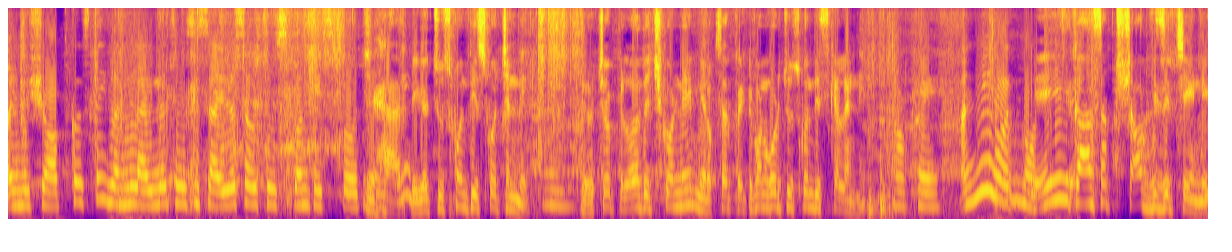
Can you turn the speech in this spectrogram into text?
అది మీరు షాప్కి వస్తే ఇవన్నీ లైవ్లో చూసి సైజెస్ అవి చూసుకొని తీసుకోవచ్చు. హ్యాపీగా చూసుకొని తీసుకొచ్చండి మీరు వచ్చే పిల్లలు తెచ్చుకోండి మీరు ఒకసారి పెట్టుకొని కూడా చూసుకొని తీసుకెళ్ళండి. ఓకే. అన్ని మెయిన్ కాన్సెప్ట్ షాప్ విజిట్ చేయండి.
